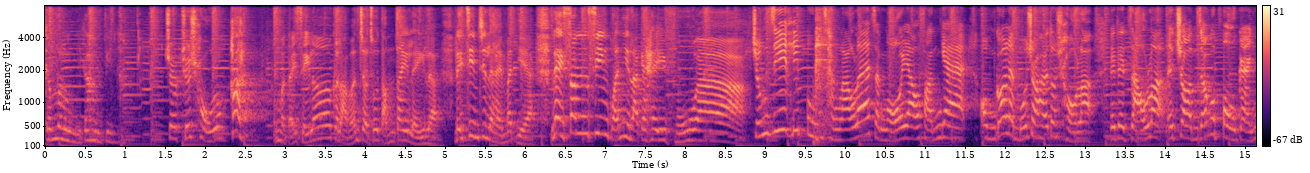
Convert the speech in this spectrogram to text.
咁阿龍而家去邊啊？着咗草咯。嚇，咁咪抵死咯！個男人着草抌低你啦，你知唔知你係乜嘢啊？你係新鮮滾熱辣嘅戲婦啊！總之呢半層樓咧就我有份嘅，我唔該你唔好再喺度嘈啦，你哋走啦，你再唔走我報警。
